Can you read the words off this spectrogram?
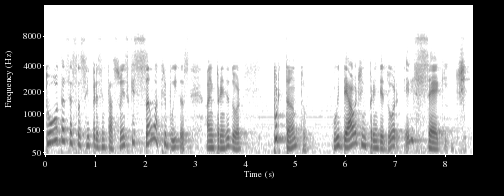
todas essas representações que são atribuídas ao empreendedor. Portanto, o ideal de empreendedor ele segue de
